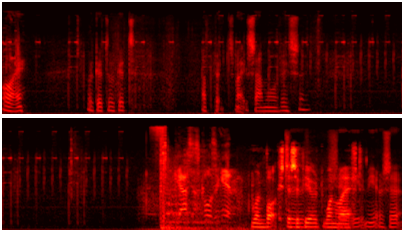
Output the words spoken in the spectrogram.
Oh, aye. We're good, we're good. I've picked max ammo, obviously. Gas is closing in. One box disappeared, one left. 38 metres out.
